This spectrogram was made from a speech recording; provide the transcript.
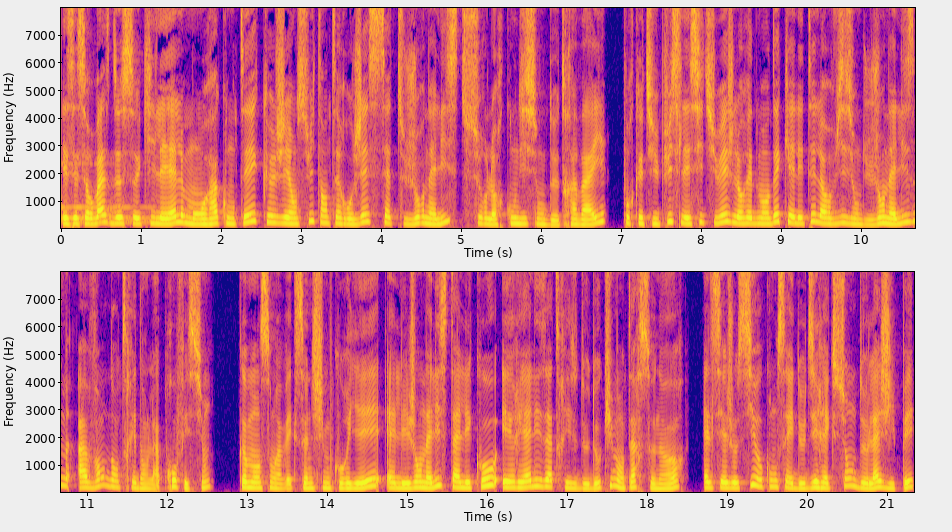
Et c'est sur base de ce qu'ils et elles m'ont raconté que j'ai ensuite interrogé sept journalistes sur leurs conditions de travail. Pour que tu puisses les situer, je leur ai demandé quelle était leur vision du journalisme avant d'entrer dans la profession. Commençons avec Sunshim Courrier. Elle est journaliste à l'écho et réalisatrice de documentaires sonores. Elle siège aussi au conseil de direction de l'AJP,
